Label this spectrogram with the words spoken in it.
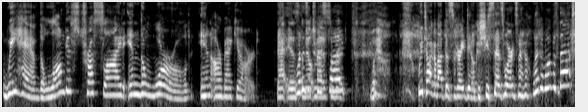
We have the longest truss slide in the world in our backyard. That is What the is a Milton truss Madison slide? Bridge. Well, we talk about this a great deal because she says words, and I go, what, what was that?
